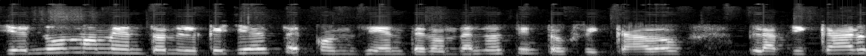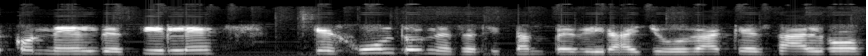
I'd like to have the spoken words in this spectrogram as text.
y en un momento en el que ya esté consciente, donde no esté intoxicado, platicar con él, decirle que juntos necesitan pedir ayuda, que es algo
